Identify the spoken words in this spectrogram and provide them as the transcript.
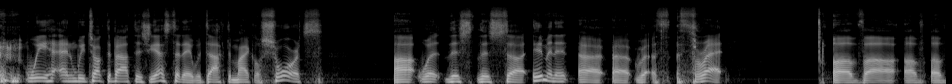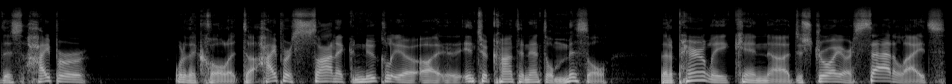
we and we talked about this yesterday with Dr. Michael Schwartz. Uh, with this this uh, imminent uh, uh, th- threat of of of this hyper what do they call it? Hypersonic nuclear intercontinental missile that apparently can destroy our satellites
